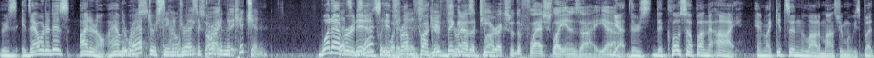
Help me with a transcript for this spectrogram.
is, is that what it is? I don't know. I haven't The watched. raptor scene in Jurassic so. Park I in the kitchen. Whatever That's it is, exactly it's what it from is. fucking. You're thinking Jurassic of the T Rex with the flashlight in his eye. Yeah. Yeah, there's the close up on the eye, and like it's in a lot of monster movies. But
